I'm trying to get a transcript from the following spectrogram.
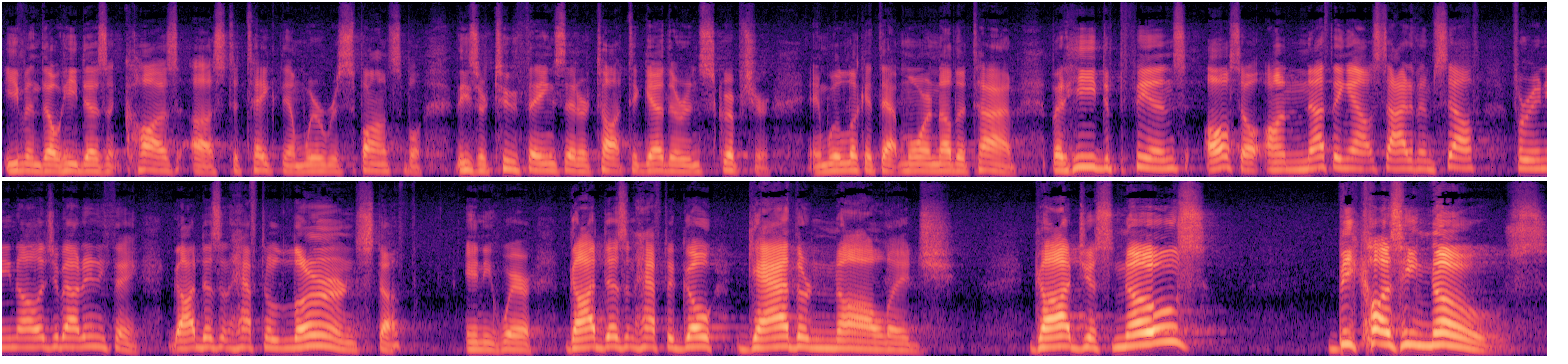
even though He doesn't cause us to take them. We're responsible. These are two things that are taught together in Scripture, and we'll look at that more another time. But He depends also on nothing outside of Himself for any knowledge about anything. God doesn't have to learn stuff anywhere, God doesn't have to go gather knowledge. God just knows because He knows.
